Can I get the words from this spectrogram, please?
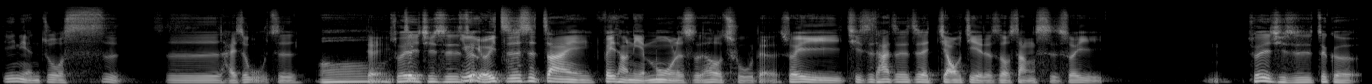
第一年做四只还是五只？哦，对所以其实因为这有一只是在非常年末的时候出的，所以其实它这是在交界的时候上市，所以所以其实这个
